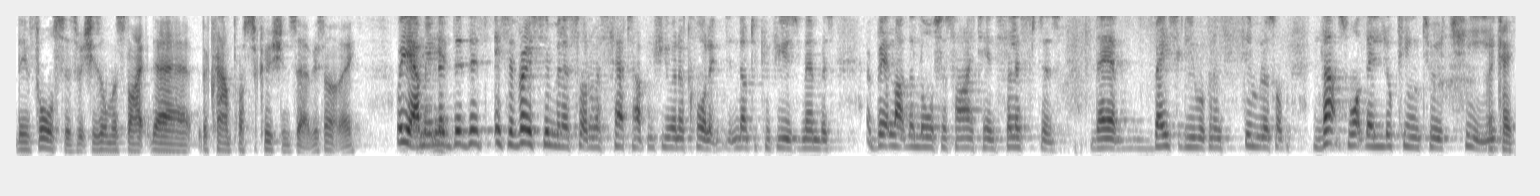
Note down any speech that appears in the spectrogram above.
the enforcers, which is almost like their the Crown Prosecution Service, aren't they? Well, yeah, I mean, th- th- there's- it's a very similar sort of a setup, if you want to call it, not to confuse members, a bit like the Law Society and solicitors. They're basically working on similar sort of, that's what they're looking to achieve. Okay.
